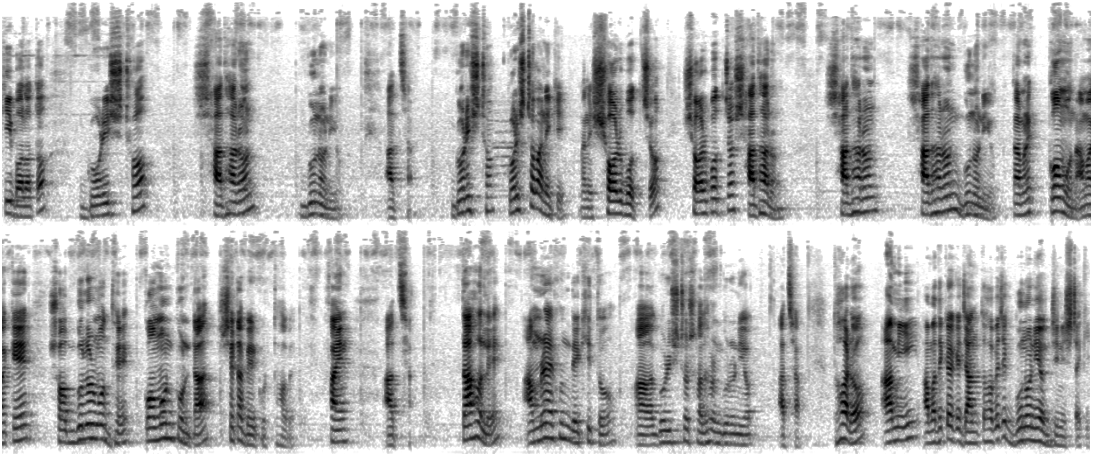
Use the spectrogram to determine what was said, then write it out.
কি বলতো? গরিষ্ঠ, সাধারণ, গুণনীয়ক। আচ্ছা গরিষ্ঠ গরিষ্ঠ মানে কি? মানে সর্বোচ্চ সর্বোচ্চ সাধারণ। সাধারণ সাধারণ, গুণনীয়ক। তার মানে কমন আমাকে সবগুলোর মধ্যে কমন কোনটা সেটা বের করতে হবে। ফাইন আচ্ছা। তাহলে আমরা এখন দেখি তো গরিষ্ঠ সাধারণ গুণনীয়ক। আচ্ছা ধরো আমি, আমাদেরকে আগে জানতে হবে যে গুণনীয়ক জিনিসটা কি।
